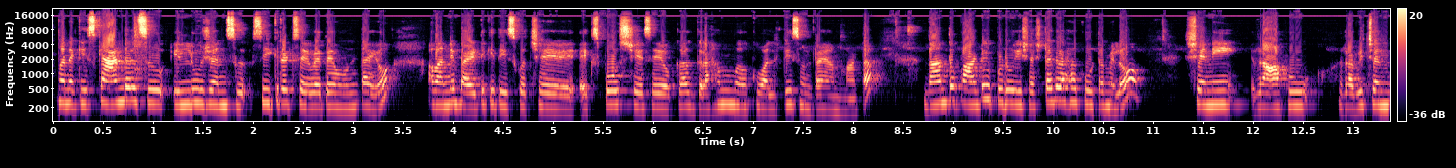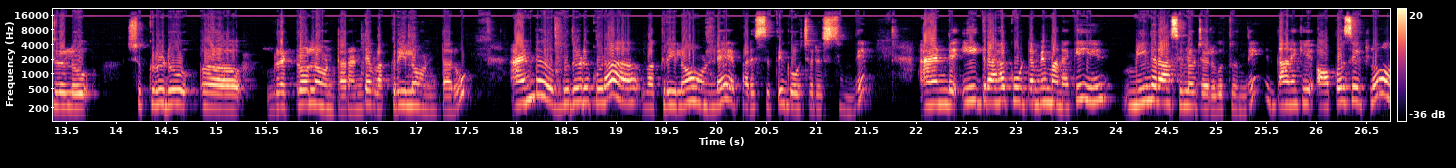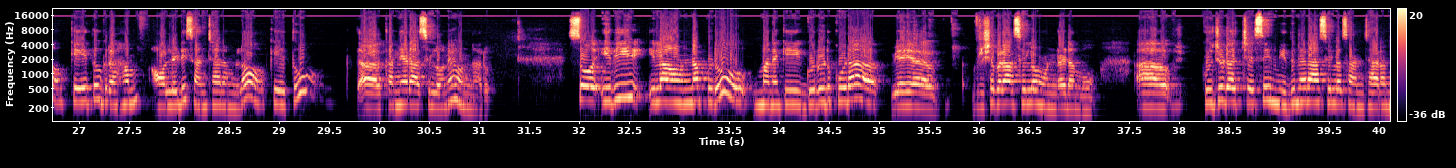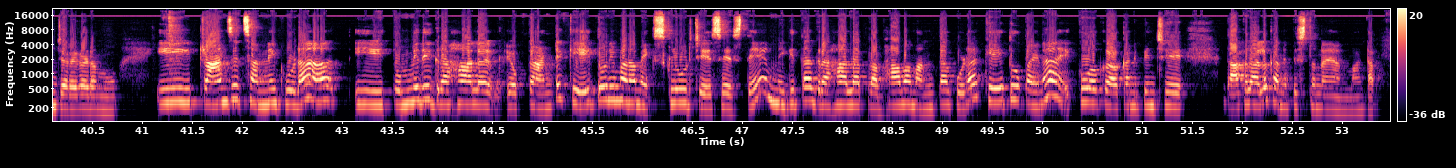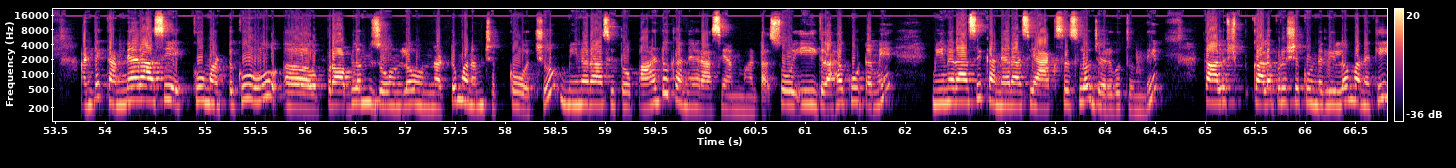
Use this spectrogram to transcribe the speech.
మనకి స్కాండల్స్ ఇల్యూజన్స్ సీక్రెట్స్ ఏవైతే ఉంటాయో అవన్నీ బయటికి తీసుకొచ్చే ఎక్స్పోజ్ చేసే ఒక గ్రహం క్వాలిటీస్ ఉంటాయి అన్నమాట దాంతో పాటు ఇప్పుడు ఈ షష్టగ్రహ కూటమిలో శని రాహు రవిచంద్రులు శుక్రుడు రెట్రోలో ఉంటారు. అంటే వక్రీలో ఉంటారు. అండ్ బుధుడు కూడా వక్రీలో ఉండే పరిస్థితి గోచరిస్తుంది. అండ్ ఈ గ్రహ కూటమి మనకి మీన రాశిలో జరుగుతుంది. దానికి ఆపోజిట్లో కేతు గ్రహం ఆల్రెడీ సంచారంలో కేతు ఆ, ఉన్నారు. సో ఇది ఇలా ఉన్నప్పుడు మనకి గురుడు కూడా వృషభ రాశిలో ఉండడము కుజుడు వచ్చేసి మిథున రాశిలో సంచారం జరగడము. ఈ ట్రాన్సిట్స్ అన్ని కూడా ఈ తొమ్మిది గ్రహాల యొక్క అంటే కేతుని మనం ఎక్స్క్లూడ్ చేసేస్తే మిగతా గ్రహాల ప్రభావం అంతా కూడా కేతు పైన ఎక్కువ కనిపించే దాఖలాలు కనిపిస్తున్నాయి అన్నమాట. అంటే కన్యా రాశి ఎక్కువ మట్టుకు ప్రాబ్లం జోన్లో ఉన్నట్టు మనం చెప్పుకోవచ్చు. మీనరాశితో పాటు కన్యా రాశి అన్నమాట. సో ఈ గ్రహ కూటమి మీనరాశి కన్యా రాశి యాక్సెస్లో జరుగుతుంది. కాల కాలపురుష కుండలిలో మనకి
